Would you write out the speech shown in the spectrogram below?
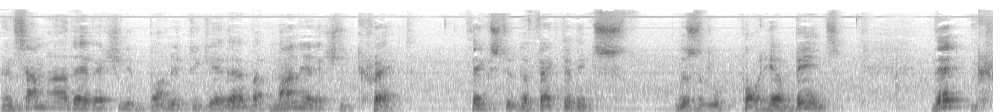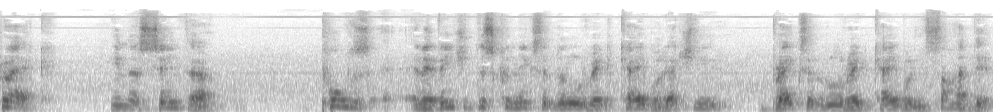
and somehow they have actually bonded together but mine had actually cracked thanks to the fact that it's this little part here bends. That crack in the center pulls and eventually disconnects that little red cable. It actually breaks that little red cable inside there.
